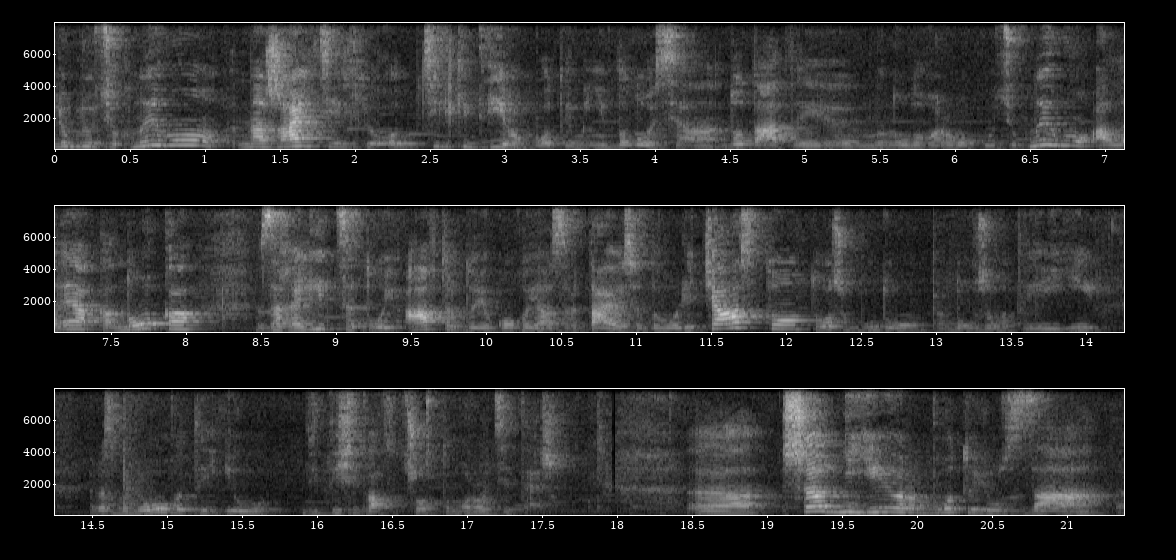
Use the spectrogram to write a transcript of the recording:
Люблю цю книгу. На жаль, тільки, тільки дві роботи мені вдалося додати е, минулого року цю книгу, але Канока взагалі це той автор, до якого я звертаюся доволі часто, тож буду продовжувати її розмальовувати і у 2026 році теж. Е, Ще однією роботою за е,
